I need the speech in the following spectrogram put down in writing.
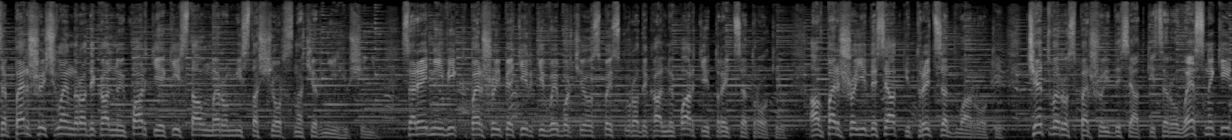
це перший член радикальної партії, який став мером міста Щорс на Чернігівщині. Середній вік першої п'ятірки виборчого списку радикальної партії 30 років, а в першої десятки 32 роки. Четверо з першої десятки це ровесники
